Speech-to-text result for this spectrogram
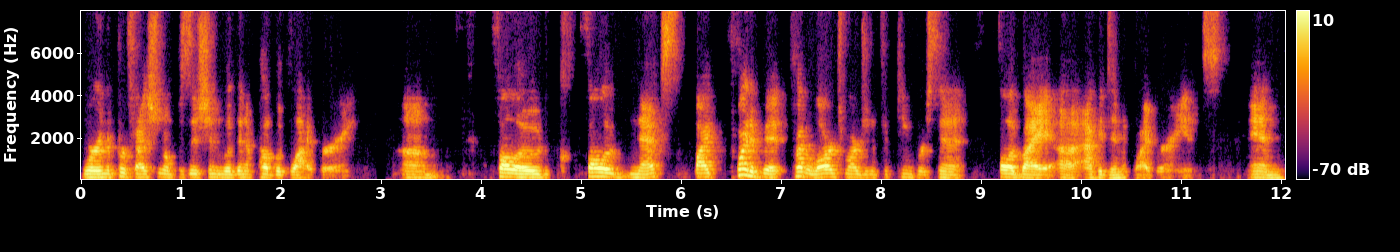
were in a professional position within a public library. Um, followed, followed next by quite a bit, quite a large margin of 15%, followed by uh, academic librarians. And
